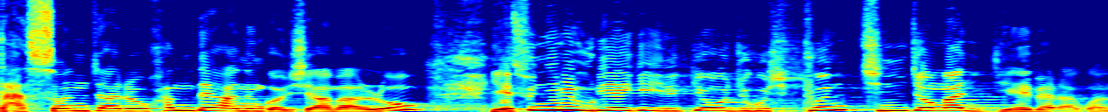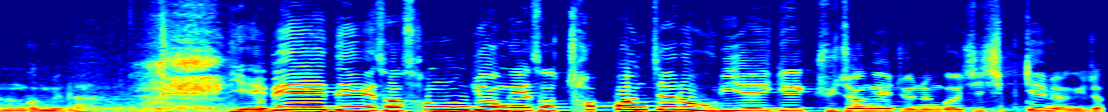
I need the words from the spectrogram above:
낯선 자를 환대하는 것이야말로 예수님이 우리에게 일깨워주고 싶은 진정한 예배라고 하는 겁니다. 예배에 대해서 성경에서 첫 번째로 우리에게 규정해 주는 것이 십계명이죠.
